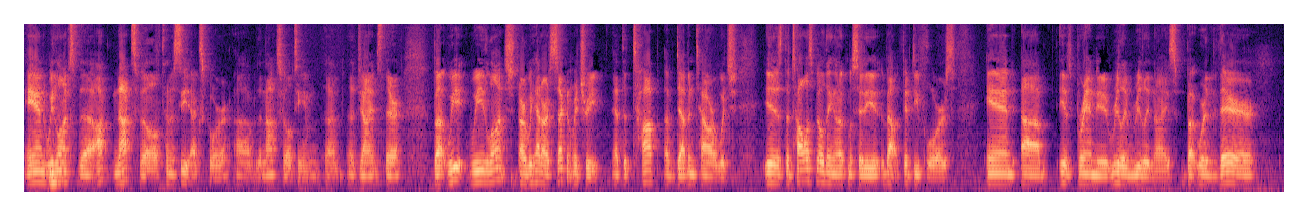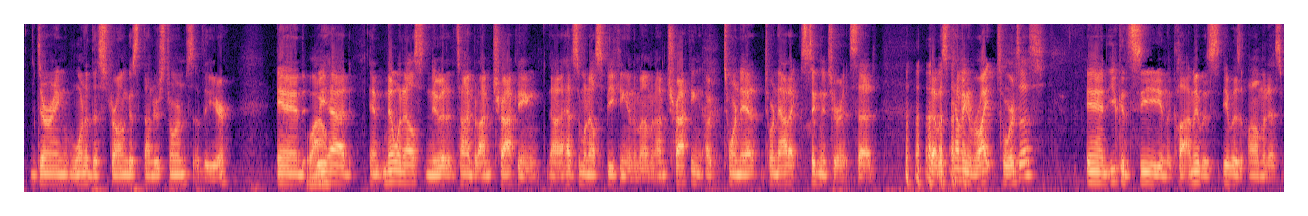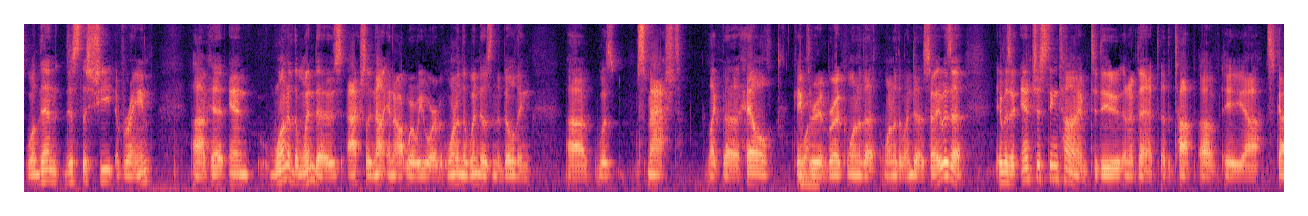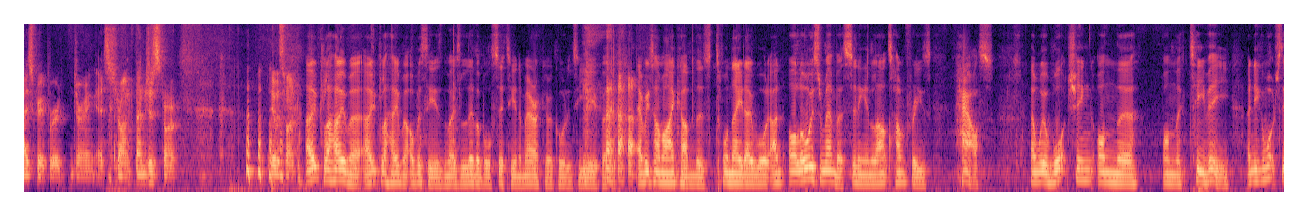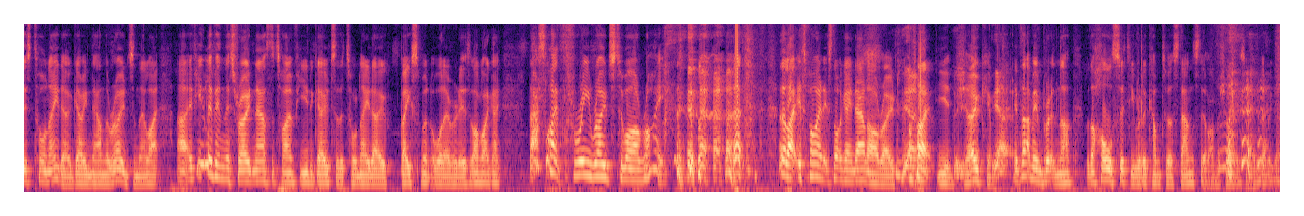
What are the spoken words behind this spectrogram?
and Mm-hmm. we launched the Knoxville, Tennessee X Corps, uh, the Knoxville team, uh, uh, Giants there. But we we launched or we had our second retreat at the top of Devon Tower, which is the tallest building in Oklahoma City, about 50 floors, and um, it was brand new, really really nice. But we're there during one of the strongest thunderstorms of the year, and Wow. we had and no one else knew it at the time, but I'm tracking. Uh, I had someone else speaking in the moment. I'm tracking a tornado, tornadic signature. It said that was coming right towards us, and you could see in the cloud. I mean, it was it was ominous. Well, then just the sheet of rain uh, hit, and one of the windows, actually not in our, where we were, but one of the windows in the building uh, was smashed. Like the hail came Wow. through and broke one of the one of the windows. So it was a it was an interesting time to do an event at the top of a uh, skyscraper during a strong thunderstorm. It was fun. Oklahoma, Oklahoma obviously is the most livable city in America, according to you. But every time I come, there's tornado water. And I'll always remember sitting in Lance Humphrey's house, and we're watching on the on the TV, and you can watch this tornado going down the roads, and they're like, uh, "If you live in this road, now's the time for you to go to the tornado basement or whatever it is." And I'm like, going, "That's like three roads to our right." They're like, it's fine, it's not going down our road. I'm like, you're joking. Yeah. If that had been Britain, the, the whole city would have come to a standstill, I'm sure. So there we go.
